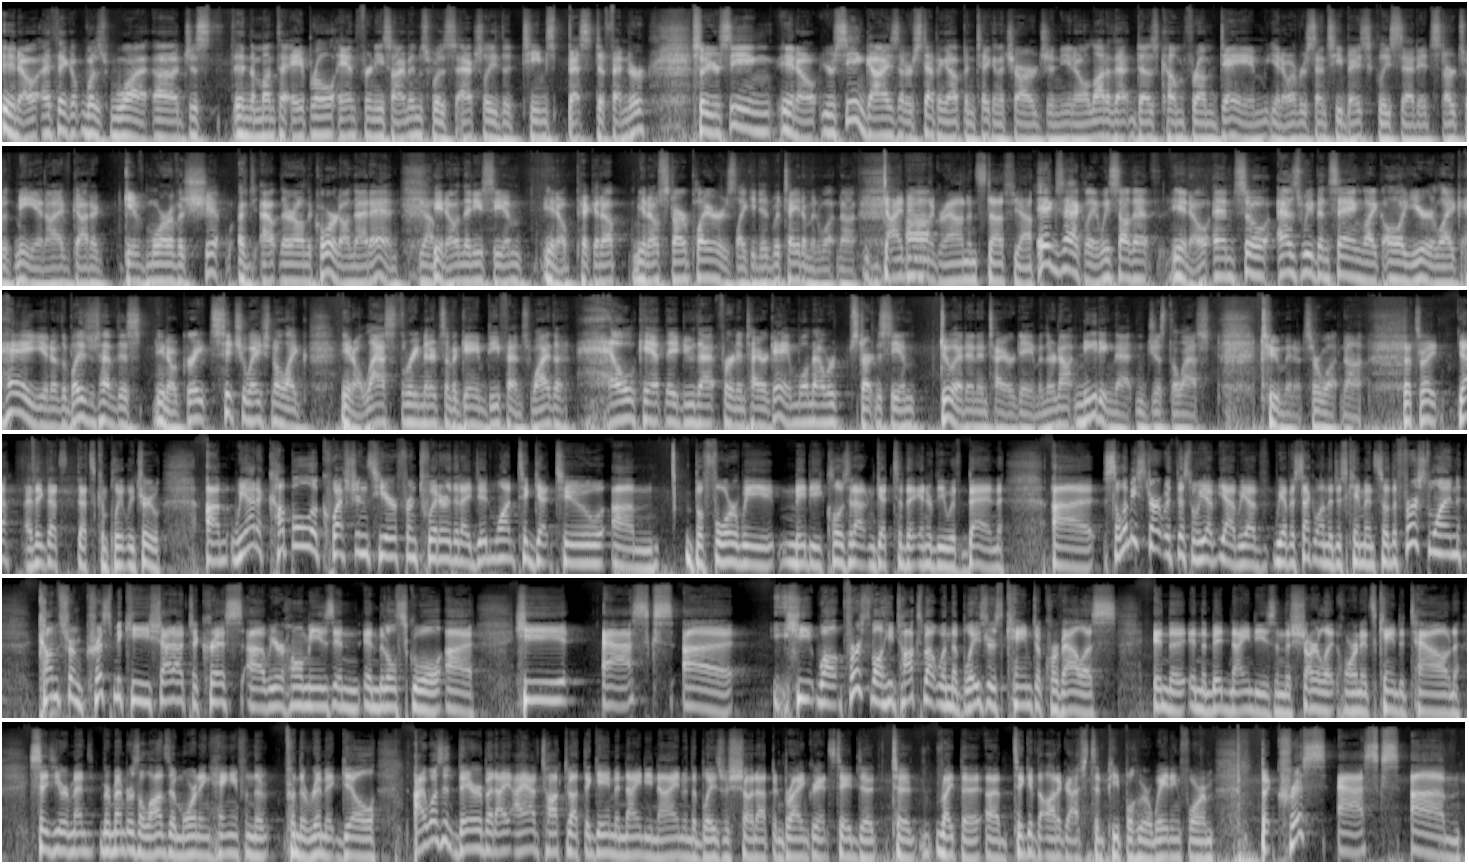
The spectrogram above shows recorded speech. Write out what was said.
you know, I think it was what uh, just in the month of April, Anthony Simons was actually the team's best defender. So you're seeing, you know, you're seeing guys that are stepping up and taking the charge, and you know, a lot of that does come from Dame. You know, ever since he basically said it starts with me, and I've got to give more of a shit out there on the court on that end. Yep. You know, and then you see him, you know, picking up, you know, star players like he did with Tatum and whatnot, diving uh, on the ground and stuff. Yeah, exactly. And we saw that, you know, and so as we've been saying like all year, like, hey, you know, the Blazers have this, you know, great situational like, you know, last three minutes of a game defense. Why the hell can't they do that for an entire game? Well, now we're starting to see them do it an entire game, and they're not needing that in just the last two minutes or whatnot. That's right. Yeah, I think that's that's completely true. Um, we had a couple of questions here from Twitter that I did want to get to. Um, before we maybe close it out and get to the interview with Ben. Uh, so let me start with this one. We have yeah we have we have a second one that just came in. So the first one comes from Chris McKee. Shout out to Chris. Uh, we were homies in in middle school. Uh, he asks uh, he well first of all he talks about when the blazers came to corvallis in the in the mid 90s and the charlotte hornets came to town. Says he remem- remembers alonzo mourning hanging from the from the rim at gill. I wasn't there but i, I have talked about the game in 99 when the blazers showed up and brian grant stayed to to write the uh, to give the autographs to people who were waiting for him. But chris asks um,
